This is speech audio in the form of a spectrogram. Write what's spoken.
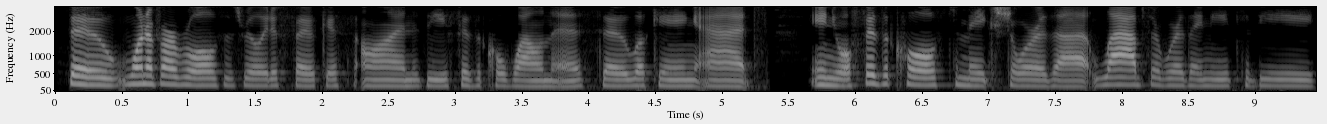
So one of our roles is really to focus on the physical wellness. So looking at annual physicals to make sure that labs are where they need to be,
